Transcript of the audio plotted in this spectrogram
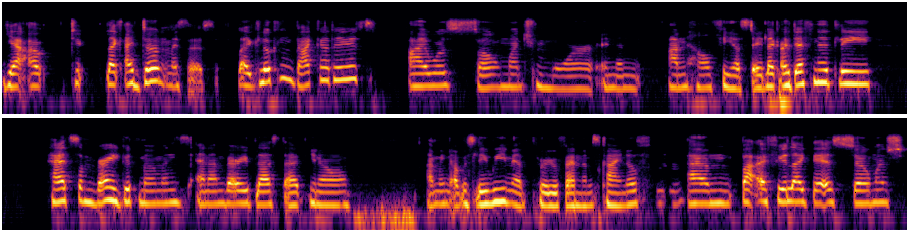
yeah, I, do, like I don't miss it. Like looking back at it, I was so much more in an unhealthier state. Like I definitely had some very good moments, and I'm very blessed that you know. I mean, obviously, we met through fandoms, kind of. Mm-hmm. Um, but I feel like there is so much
